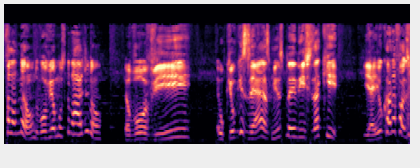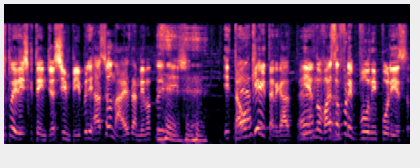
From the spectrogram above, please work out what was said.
falar, não, não vou ouvir a música da rádio, não. Eu vou ouvir o que eu quiser, as minhas playlists aqui. E aí o cara faz um playlist que tem Justin Bieber e Racionais na mesma playlist. e tá É. ok, tá ligado? E É. ele não vai sofrer bullying por isso.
